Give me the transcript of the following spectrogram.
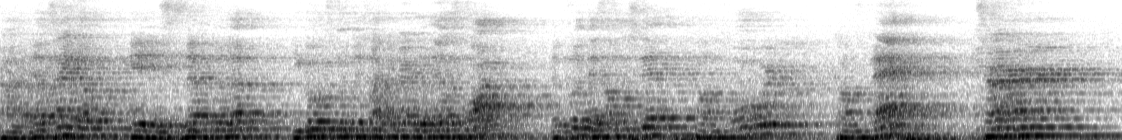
Uh, El Tango is left foot up. You go through it just like a regular L squat. The foot that's on the step comes forward, comes back, turn,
